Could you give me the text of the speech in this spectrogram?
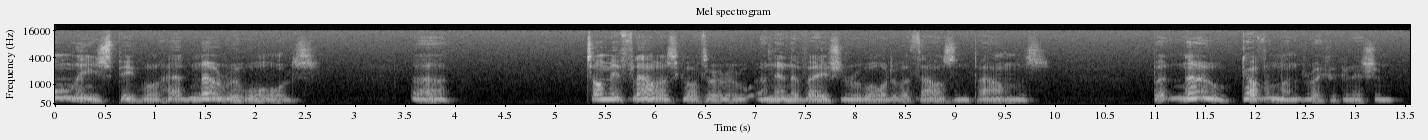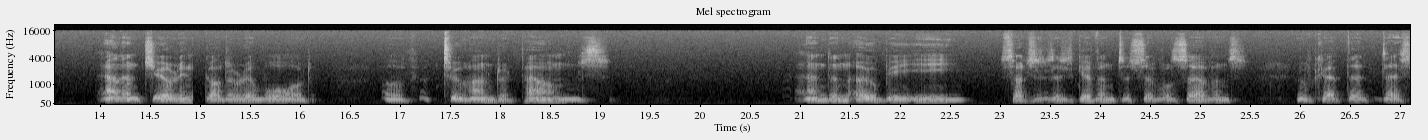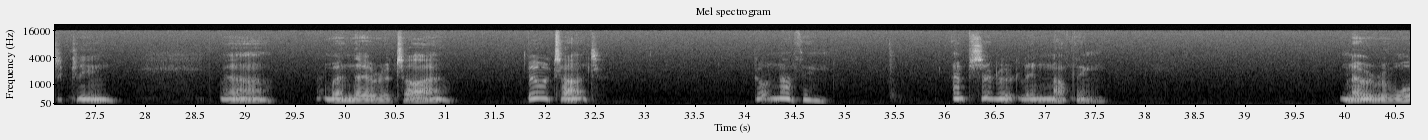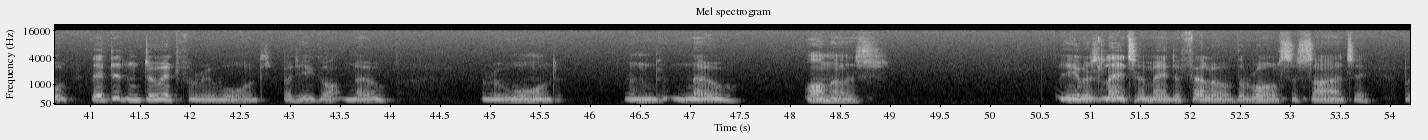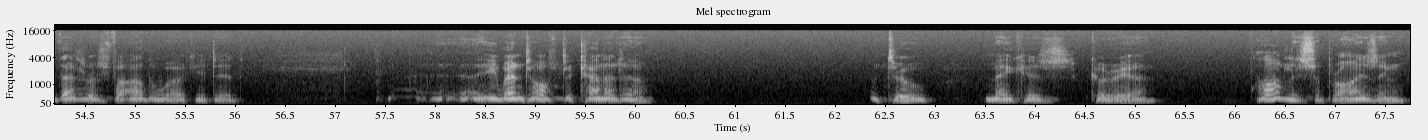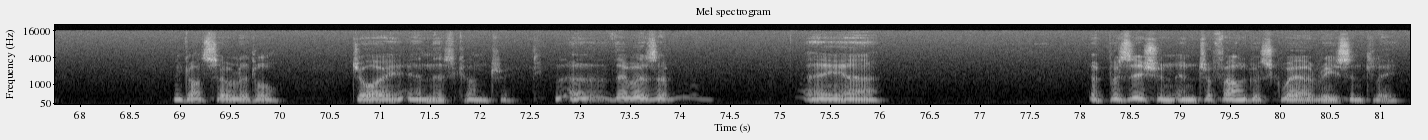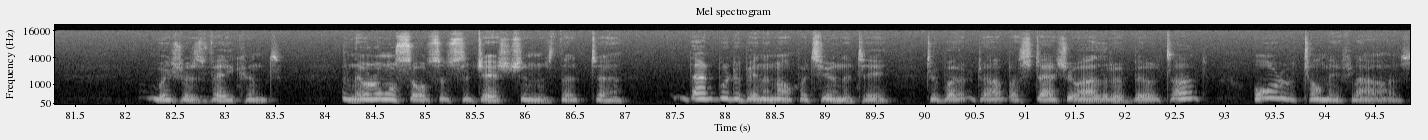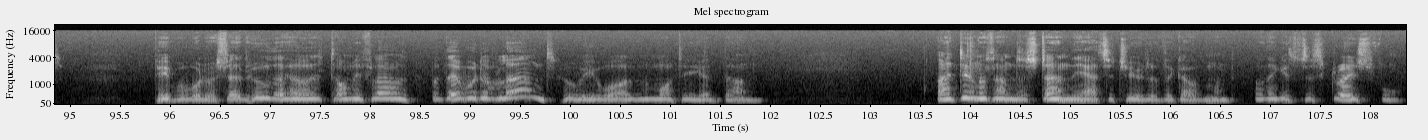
all these people had no rewards. Uh, Tommy Flowers got a, an innovation reward of a thousand pounds, but no government recognition. Alan Turing got a reward of two hundred pounds and an OBE, such as is given to civil servants who've kept their desk clean uh, when they retire. Bill Tutte got nothing. Absolutely nothing. No reward. They didn't do it for rewards, but he got no reward and no honours. He was later made a Fellow of the Royal Society, but that was for other work he did. Went off to Canada to make his career. Hardly surprising. He got so little joy in this country. Uh, there was a a uh, a position in Trafalgar Square recently, which was vacant, and there were all sorts of suggestions that uh, that would have been an opportunity to put up a statue either of Bill Tutte or of Tommy Flowers. People would have said, Who the hell is Tommy Flowers? But they would have learned who he was and what he had done. I do not understand the attitude of the government. I think it's disgraceful.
